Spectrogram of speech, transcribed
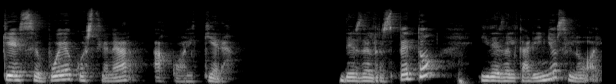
que se puede cuestionar a cualquiera, desde el respeto y desde el cariño si lo hay.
